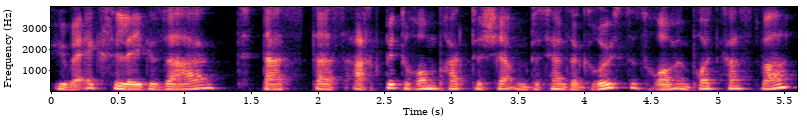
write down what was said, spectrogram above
über XLA gesagt, dass das 8-Bit-ROM praktisch ja bisher unser größtes ROM im Podcast war.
